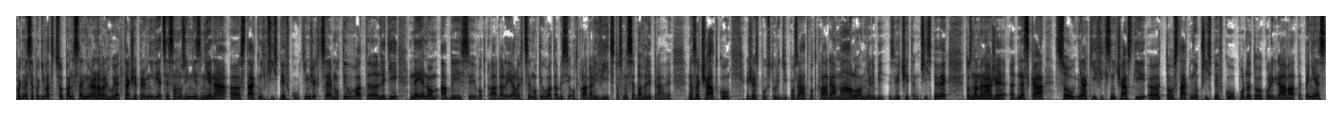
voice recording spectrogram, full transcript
Pojďme se podívat, co pan Stanjura navrhuje. Takže první věc je samozřejmě změna eh, státních příspěvků. Tím, že chce motivovat eh, lidi nejenom, aby si odkládali, ale chce motivovat, aby si odkládali víc. To jsme se bavili právě na začátku, že spoustu lidí pořád odkládá málo a měli by zvětšit ten příspěvek. To znamená, že dneska jsou nějaký fixní částky eh, toho státního příspěvku podle toho, kolik dáváte peněz.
